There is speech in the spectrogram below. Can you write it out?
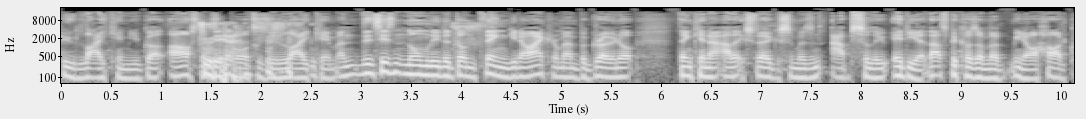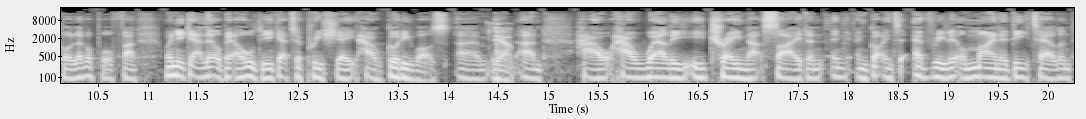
who like him. You've got Arsenal supporters yeah. who like him, and this isn't normally the done thing. You know, I can remember growing up thinking that Alex Ferguson was an absolute idiot. That's because I'm a you know a hardcore Liverpool fan. When you get a little bit older, you get to appreciate how good he was, um, yeah. and, and, how how well he, he trained that side and, and, and got into every little minor detail and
